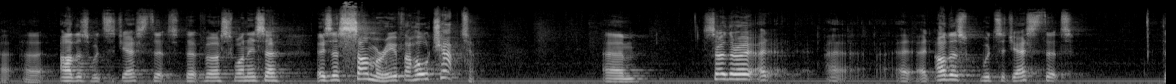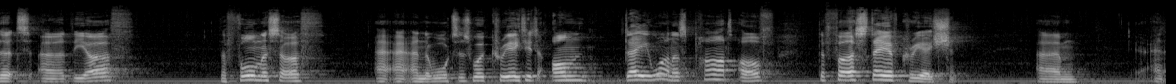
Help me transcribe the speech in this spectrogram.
Uh, uh, others would suggest that, that verse 1 is a, is a summary of the whole chapter. Um, so there are, uh, uh, uh others would suggest that, that the earth, the formless earth, and the waters were created on day one as part of the first day of creation. Um, and,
